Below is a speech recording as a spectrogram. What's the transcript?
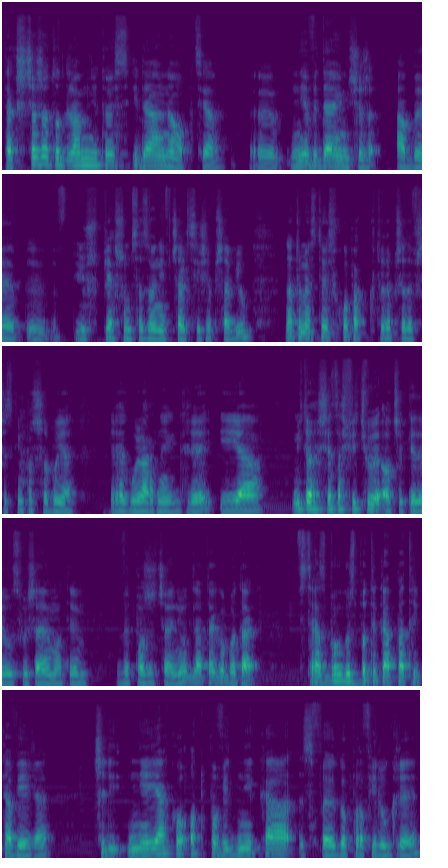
Tak szczerze, to dla mnie to jest idealna opcja. Y, nie wydaje mi się, że aby y, już w pierwszym sezonie w Chelsea się przebił. Natomiast to jest chłopak, który przede wszystkim potrzebuje regularnej gry i ja mi trochę się zaświeciły oczy, kiedy usłyszałem o tym wypożyczeniu, dlatego, bo tak, w Strasburgu spotyka Patryka Wierę, czyli niejako odpowiednika swojego profilu gry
